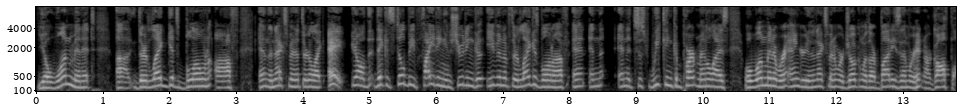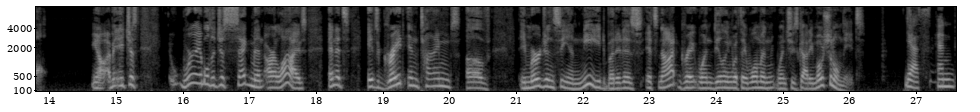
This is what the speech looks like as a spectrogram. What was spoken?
you know, one minute uh, their leg gets blown off, and the next minute they're like, hey, you know, th- they could still be fighting and shooting even if their leg is blown off, and and and it's just we can compartmentalize. Well, one minute we're angry, the next minute we're joking with our buddies, and then we're hitting our golf ball. You know, I mean, it just we're able to just segment our lives, and it's it's great in times of emergency and need, but it is it's not great when dealing with a woman when she's got emotional needs. Yes, and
